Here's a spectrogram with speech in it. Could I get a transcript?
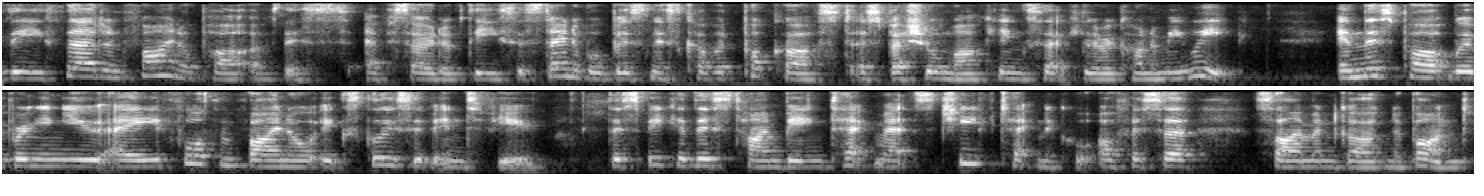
The third and final part of this episode of the Sustainable Business Covered podcast, a special marking Circular Economy Week. In this part, we're bringing you a fourth and final exclusive interview, the speaker this time being TechMet's Chief Technical Officer, Simon Gardner Bond.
